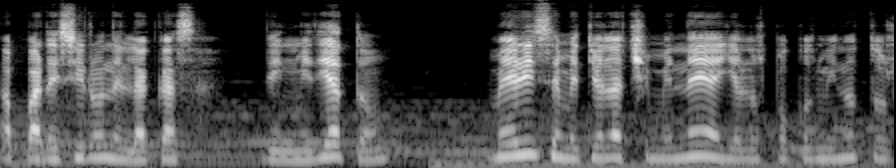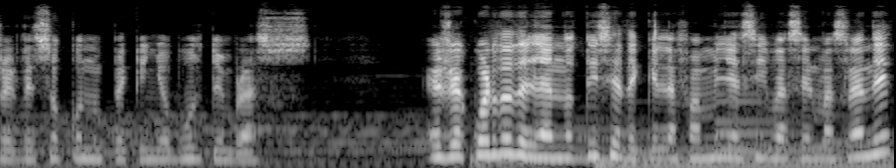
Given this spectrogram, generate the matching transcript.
Aparecieron en la casa. De inmediato, Mary se metió a la chimenea y a los pocos minutos regresó con un pequeño bulto en brazos. El recuerdo de la noticia de que la familia se iba a hacer más grande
